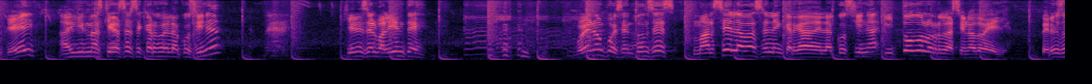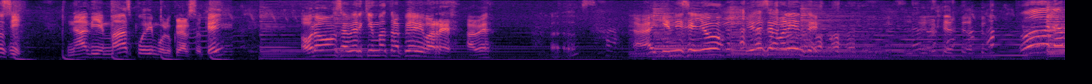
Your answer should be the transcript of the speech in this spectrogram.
¿Ok? ¿Alguien más quiere hacerse cargo de la cocina? ¿Quién es el valiente? Bueno, pues entonces Marcela va a ser la encargada de la cocina y todo lo relacionado a ella. Pero eso sí, nadie más puede involucrarse, ¿ok? Ahora vamos a ver quién va a trapear y barrer. A ver. Ay, ¿quién dice yo? ¿Quién es el valiente? Hola,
